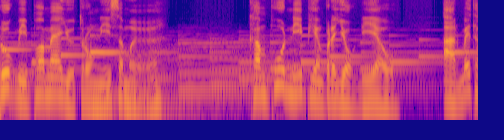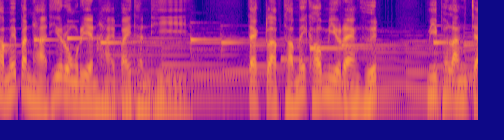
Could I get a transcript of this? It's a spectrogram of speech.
ลูกมีพ่อแม่อยู่ตรงนี้เสมอคำพูดนี้เพียงประโยคเดียว อาจไม่ทำให้ปัญหาที่โรงเรียนหายไปทันที แต่กลับทำให้เขามีแรงฮึด มีพลังใจ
